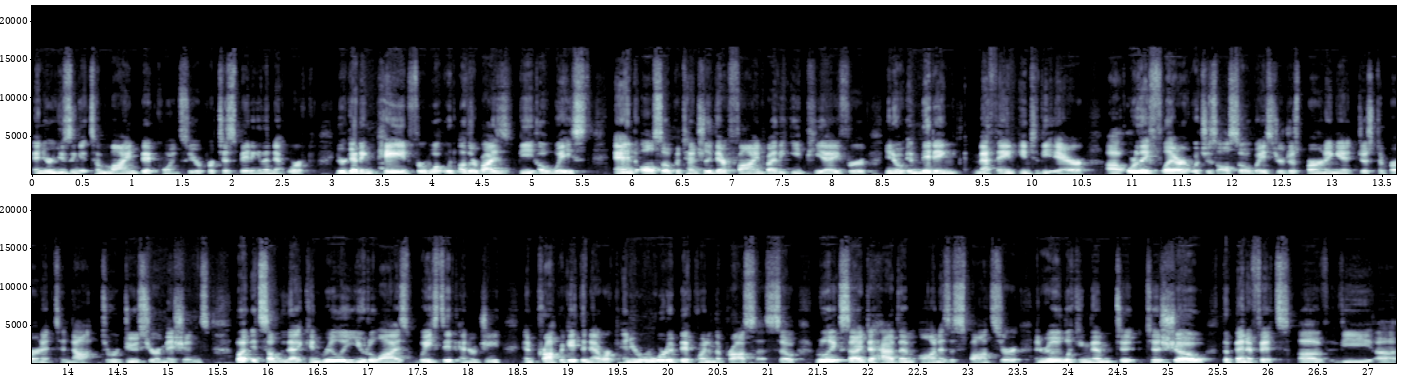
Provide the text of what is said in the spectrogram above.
and you're using it to mine Bitcoin. So you're participating in the network. You're getting paid for what would otherwise be a waste, and also potentially they're fined by the EPA for you know emitting methane into the air, uh, or they flare it, which is also a waste. You're just burning it just to burn it to not to reduce your emissions. But it's something that can really utilize wasted energy and propagate the network, and you're rewarded Bitcoin in the process. So really excited to have them on as a sponsor, and really looking them to to show the benefits of the uh,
